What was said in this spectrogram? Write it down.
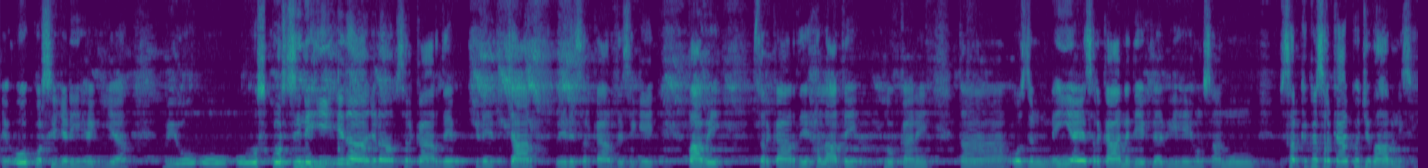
ਤੇ ਉਹ ਕੁਰਸੀ ਜਿਹੜੀ ਹੈਗੀ ਆ, ਵੀ ਉਹ ਉਹ, ਉਸ ਕੁਰਸੀ ਨੇ ਹੀ ਇਹਦਾ ਜਿਹੜਾ ਸਰਕਾਰ ਦੇ ਜਿਹੜੇ ਚਾਰ ਜਿਹੜੇ ਸਰਕਾਰ ਦੇ ਸੀਗੇ ਪਾਵੇ ਸਰਕਾਰ ਦੇ ਹਾਲਾਤੇ ਲੋਕਾਂ ਨੇ, ਤਾਂ ਉਸ ਦਿਨ ਨਹੀਂ ਆਏ, ਸਰਕਾਰ ਨੇ ਦੇਖ ਲਿਆ ਵੀ ਇਹ ਹੁਣ ਸਾਨੂੰ ਸਰ, ਕਿਉਂਕਿ ਸਰਕਾਰ ਕੋਈ ਜਵਾਬ ਨਹੀਂ ਸੀ।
